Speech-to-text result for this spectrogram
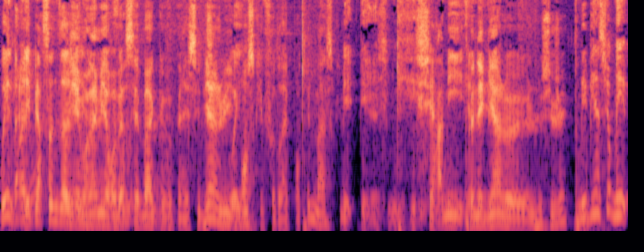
Oui, bah, les personnes âgées. mon ami Robert Sebag, que vous connaissez bien, lui, il pense qu'il faudrait porter le masque. Mais, cher ami, il connaît bien le, sujet. Mais bien sûr, mais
